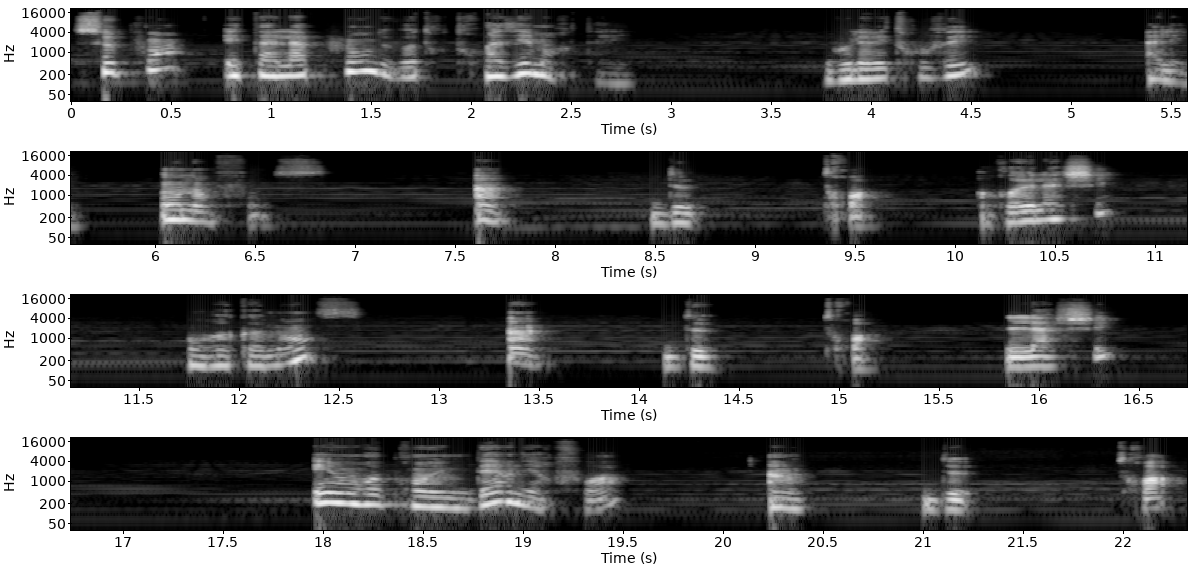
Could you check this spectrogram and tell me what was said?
Ce point est à l'aplomb de votre troisième orteil. Vous l'avez trouvé? Allez, on enfonce. 1, 2, 3. Relâchez. On recommence. 1, 2, 3. Lâchez. Et on reprend une dernière fois. 1, 2, 3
